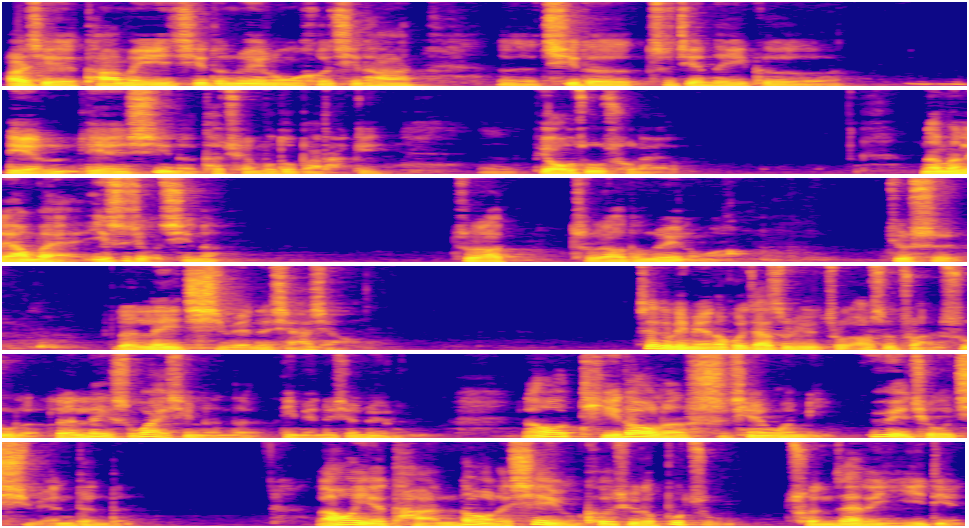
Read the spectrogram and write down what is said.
而且它每一集的内容和其他呃期的之间的一个联联系呢，它全部都把它给呃标注出来了。那么两百一十九期呢，主要主要的内容啊，就是人类起源的遐想。这个里面的回家之旅主要是转述了人类是外星人的里面的一些内容，然后提到了史前文明、月球起源等等，然后也谈到了现有科学的不足、存在的疑点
